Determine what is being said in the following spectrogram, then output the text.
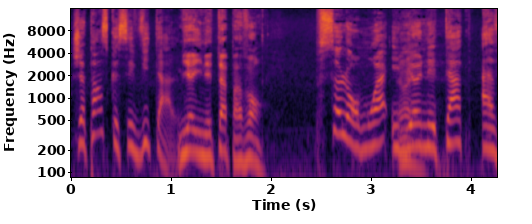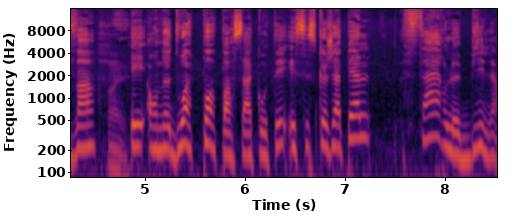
je pense que c'est vital Il y a une étape avant. Selon moi, il y a une étape avant Ouais. et on ne doit pas passer à côté. Et c'est ce que j'appelle faire le bilan,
